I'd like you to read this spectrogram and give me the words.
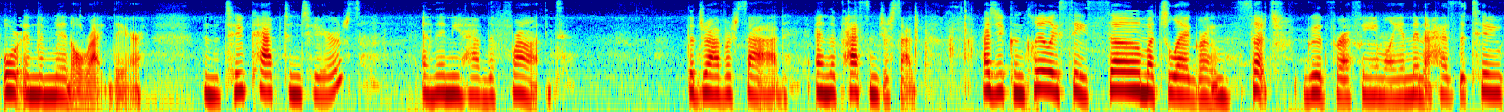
or in the middle right there. Then the two captain chairs and then you have the front, the driver's side, and the passenger side. As you can clearly see, so much leg room, such good for a family. And then it has the two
